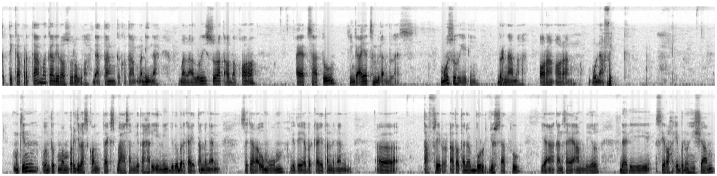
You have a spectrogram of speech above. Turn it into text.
ketika pertama kali Rasulullah datang ke kota Madinah melalui surat Al-Baqarah ayat 1 hingga ayat 19. Musuh ini bernama orang-orang munafik. Mungkin untuk memperjelas konteks bahasan kita hari ini juga berkaitan dengan secara umum gitu ya, berkaitan dengan uh, tafsir atau tadabur juz 1 yang akan saya ambil dari Sirah Ibnu Hisham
